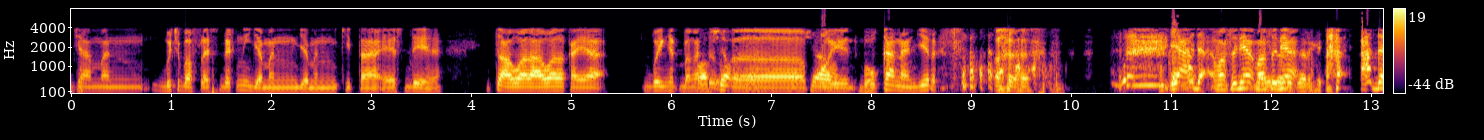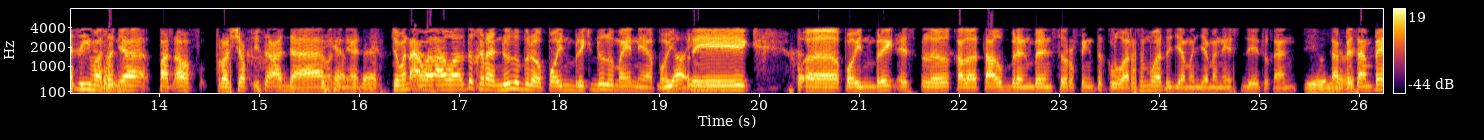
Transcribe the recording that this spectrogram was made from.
zaman gue coba flashback nih zaman zaman kita SD ya. Itu awal-awal kayak gue inget banget tuh Workshop, ya? eh, Workshop. poin bukan anjir. ya ada. Maksudnya Sorry, maksudnya sorry, ada sih maksudnya part of pro shop itu ada Iya, maksudnya. benar. cuman Ah. awal-awal tuh keren dulu bro. Point break dulu mainnya. Point Yoi. break eh, point break es- lo kalau tahu brand-brand surfing tuh keluar semua tuh zaman-zaman SD itu kan. Iya sampai-sampai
